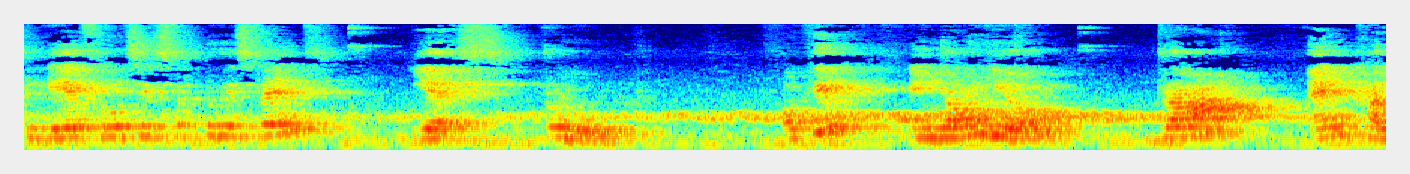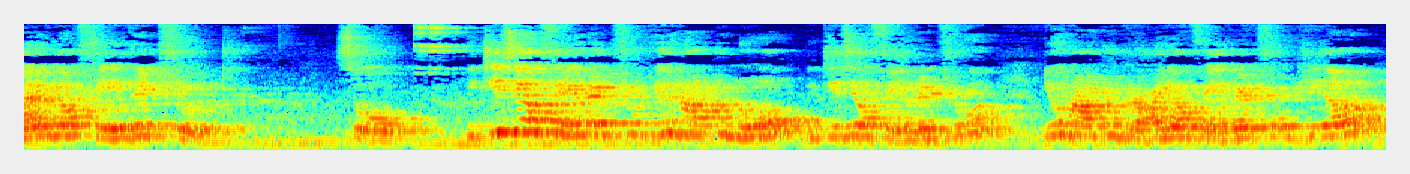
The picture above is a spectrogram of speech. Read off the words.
He gave fruits to his friends. Yes, true. Okay, and down here, draw and color your favorite fruit. So, which is your favorite fruit? You have to know which is your favorite fruit. You have to draw your favorite fruit here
